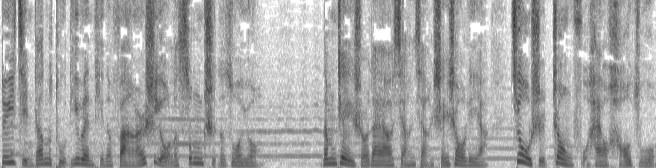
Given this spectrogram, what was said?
对于紧张的土地问题呢反而是有了松弛的作用。那么这时候大家要想想谁受力啊？就是政府还有豪族，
